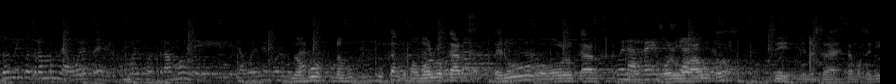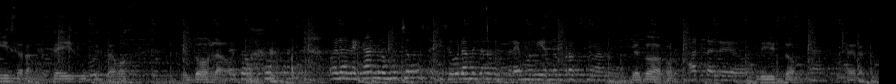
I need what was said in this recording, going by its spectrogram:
¿Dónde encontramos la web? Eh, ¿Cómo lo encontramos de la web de Volvo nos, bu nos buscan como Volvo Cars Perú o Volvo Cars o Volvo sociales, Autos. Sí, en nuestra, estamos en Instagram, en Facebook, estamos en en todos lados. bueno, Alejandro, mucho gusto y seguramente nos estaremos viendo próximamente. De todas formas. Hasta luego. Listo. Muchas gracias.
